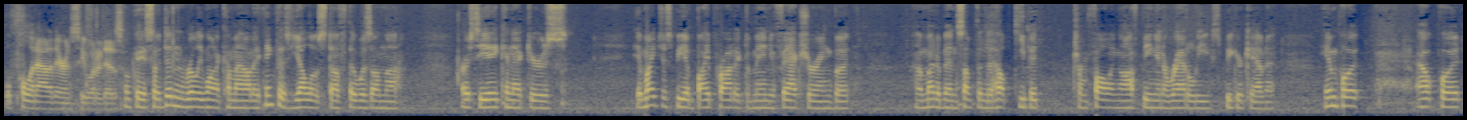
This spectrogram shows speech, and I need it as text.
we'll pull it out of there and see what it is. Okay, so it didn't really want to come out. I think this yellow stuff that was on the RCA connectors it might just be a byproduct of manufacturing, but it might have been something to help keep it from falling off being in a rattly speaker cabinet. Input, output,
